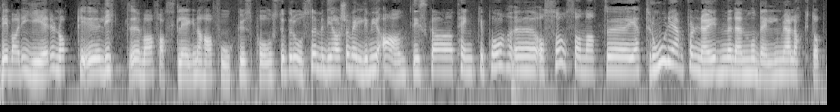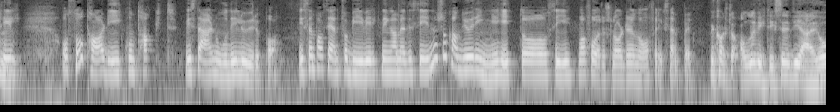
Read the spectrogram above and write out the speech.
Det varierer nok eh, litt eh, hva fastlegene har fokus på osteoporose, men de har så veldig mye annet de skal tenke på eh, også. Sånn at eh, jeg tror de er fornøyd med den modellen vi har lagt opp til. Mm. Og så tar de kontakt hvis det er noe de lurer på. Hvis en pasient får bivirkning av medisiner, så kan de jo ringe hit og si hva foreslår dere nå, f.eks. Men kanskje det aller viktigste, vi er jo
